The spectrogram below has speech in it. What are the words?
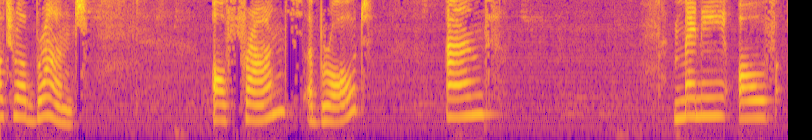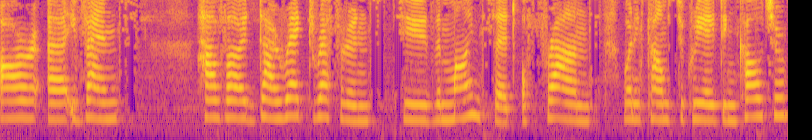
cultural branch of France abroad. And many of our uh, events have a direct reference to the mindset of France when it comes to creating culture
